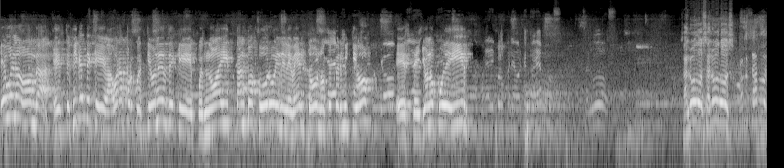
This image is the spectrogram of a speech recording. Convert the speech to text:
Qué buena onda. Este, fíjate que ahora por cuestiones de que pues no hay tanto aforo en el evento, no se permitió. Este, yo no pude ir. Saludos, saludos. ¿Cómo estamos?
